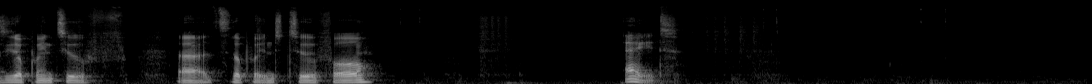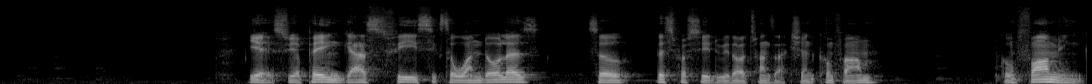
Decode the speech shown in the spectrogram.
0 0.2 uh 0 0.24 8 yes we are paying gas fee $61 so let's proceed with our transaction. Confirm. Confirming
